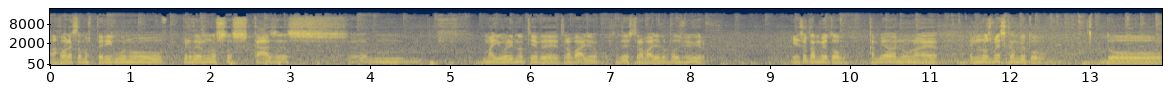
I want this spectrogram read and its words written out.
Agora estamos perigo no perder nossas casas. Um, maioria não teve trabalho, se não tens trabalho não podes viver. E isso cambiou todo. Em uns meses cambiou todo. Do,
